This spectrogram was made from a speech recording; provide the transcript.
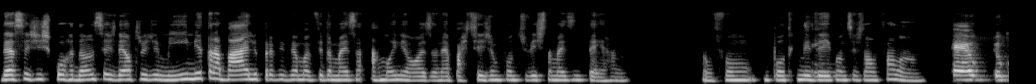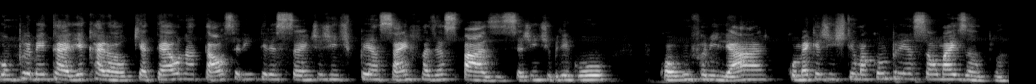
dessas discordâncias dentro de mim e me trabalho para viver uma vida mais harmoniosa, né, a partir de um ponto de vista mais interno. Então, foi um, um ponto que me Sim. veio quando vocês estavam falando. É, eu complementaria, Carol, que até o Natal seria interessante a gente pensar em fazer as pazes. Se a gente brigou com algum familiar, como é que a gente tem uma compreensão mais ampla?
